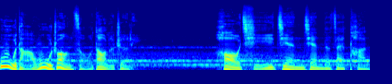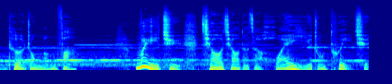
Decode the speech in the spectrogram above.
误打误撞走到了这里，好奇渐渐地在忐忑中萌发，畏惧悄悄地在怀疑中退却。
